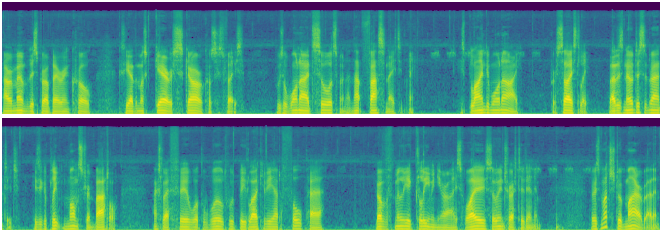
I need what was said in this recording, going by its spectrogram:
I remember this barbarian Krull, because he had the most garish scar across his face. He was a one-eyed swordsman, and that fascinated me. He's blind in one eye. Precisely. That is no disadvantage. He's a complete monster in battle. Actually, I fear what the world would be like if he had a full pair. You have a familiar gleam in your eyes. Why are you so interested in him? There is much to admire about him.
